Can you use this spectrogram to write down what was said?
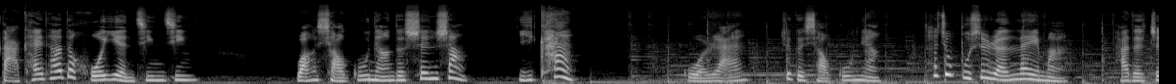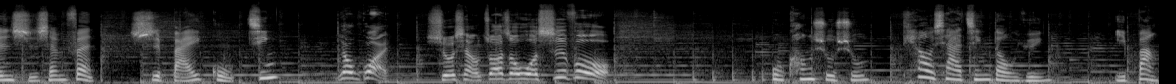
打开他的火眼金睛，往小姑娘的身上一看，果然这个小姑娘她就不是人类嘛，她的真实身份是白骨精妖怪，休想抓走我师傅！悟空叔叔跳下筋斗云。一棒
